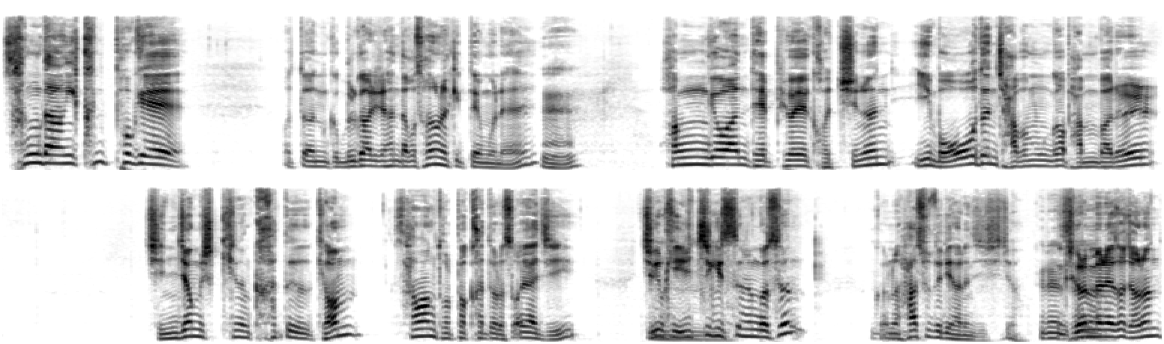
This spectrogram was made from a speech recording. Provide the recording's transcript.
상당히 큰 폭의 어떤 그 물갈이를 한다고 선언했기 때문에 네. 황교안 대표의 거취는 이 모든 잡음과 반발을 진정시키는 카드 겸 상황 돌파 카드로 써야지 지금 이렇게 일찍이 쓰는 것은 그거는 하수들이 하는 짓이죠. 그래서- 그런 면에서 저는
